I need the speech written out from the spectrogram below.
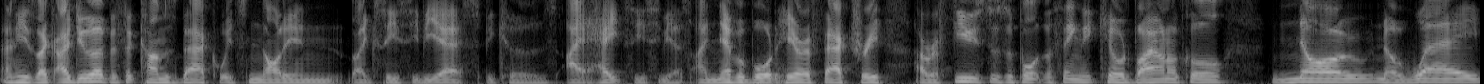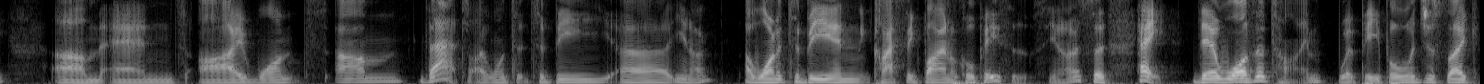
And he's like, I do hope if it comes back, it's not in like CCBS because I hate CCBS. I never bought Hero Factory. I refuse to support the thing that killed Bionicle. No, no way. Um, and I want um that. I want it to be, uh, you know, I want it to be in classic Bionicle pieces, you know? So, hey, there was a time where people were just like,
